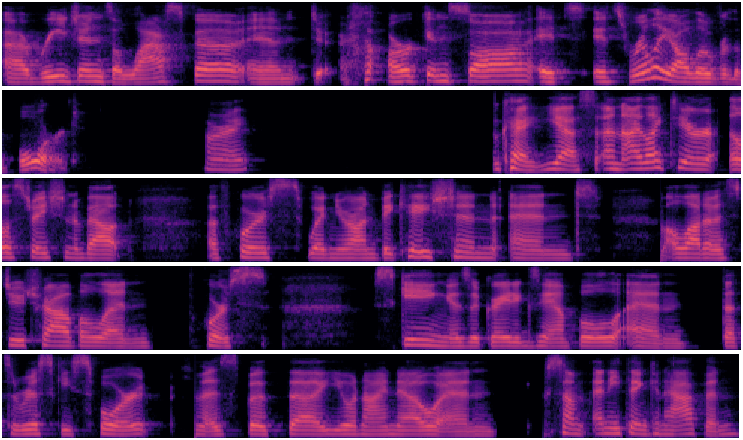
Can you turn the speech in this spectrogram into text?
uh, regions, Alaska and Arkansas. It's it's really all over the board. All right. Okay, yes, and I liked your illustration about, of course, when you're on vacation and a lot of us do travel and of course skiing is a great example and that's a risky sport as both uh, you and I know and some anything can happen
